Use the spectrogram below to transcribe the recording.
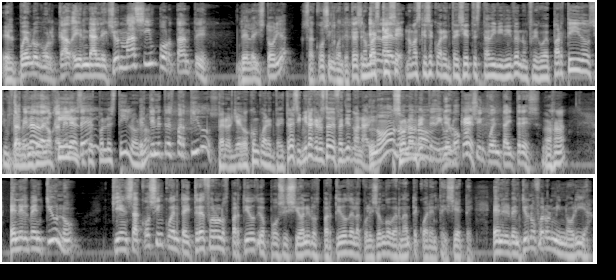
el pueblo volcado. En la elección más importante de la historia, sacó 53. No más, que ese, ele- no más que ese 47 está dividido en un frigo de partidos y un frigo También de ideologías de y él. por el estilo, Él ¿no? tiene tres partidos. Pero él llegó con 43. Y mira que no estoy defendiendo a nadie. No, no, Solamente no, no. digo Llegó lo que con es. 53. Ajá. En el 21, quien sacó 53 fueron los partidos de oposición y los partidos de la coalición gobernante 47. En el 21 fueron minoría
